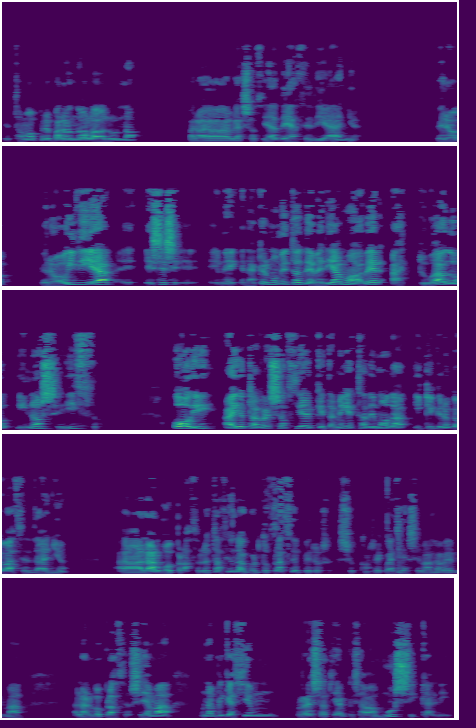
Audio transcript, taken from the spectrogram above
Estamos preparando a los alumnos para la sociedad de hace 10 años. Pero, pero hoy día, eh, ese, en aquel momento deberíamos haber actuado y no se hizo. Hoy hay otra red social que también está de moda y que creo que va a hacer daño a largo plazo. Lo está haciendo a corto plazo, pero sus consecuencias se van a ver más a largo plazo. Se llama una aplicación red social que se llama Musically.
